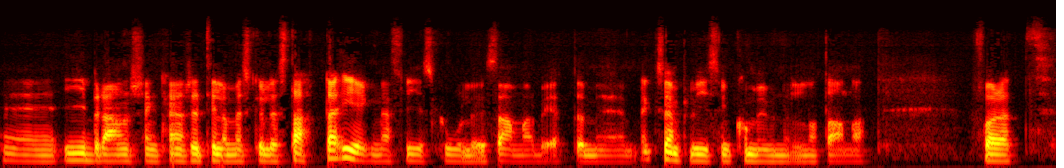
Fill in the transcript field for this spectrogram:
Eh, i branschen kanske till och med skulle starta egna friskolor i samarbete med exempelvis en kommun eller något annat. För att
